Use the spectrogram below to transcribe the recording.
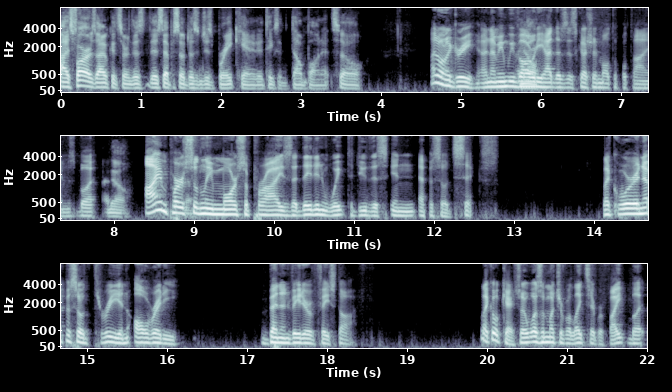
as far as I'm concerned, this this episode doesn't just break canon; it takes a dump on it. So I don't agree. And I mean, we've I already had this discussion multiple times, but I know. I'm personally more surprised that they didn't wait to do this in episode six. Like we're in episode three and already Ben and Vader have faced off. Like, okay, so it wasn't much of a lightsaber fight, but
